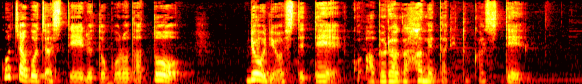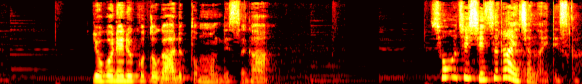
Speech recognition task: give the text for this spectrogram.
ごちゃごちゃしているところだと、料理をしてて、こう油が跳ねたりとかして、汚れることがあると思うんですが、掃除しづらいじゃないですか。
